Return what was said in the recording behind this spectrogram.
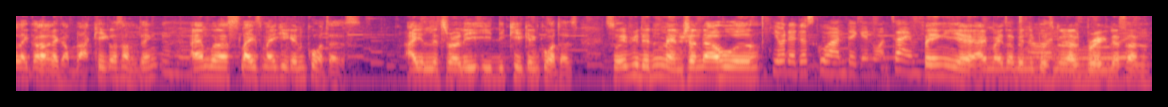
like a, like a black cake or something, mm -hmm. I am going to slice my cake in quarters. I literally eat the cake in quarters. So if you didn't mention that whole... You would have just go and dig in one time. Thing, yeah. I might have been the oh, person who just break this and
